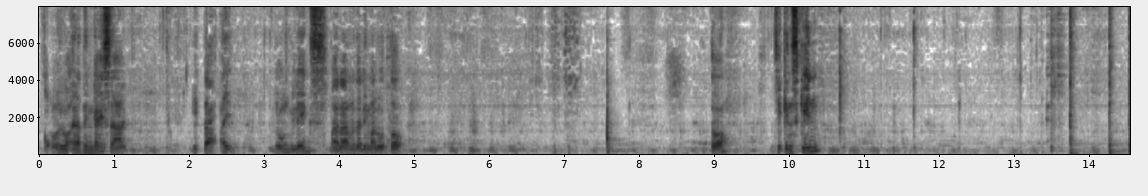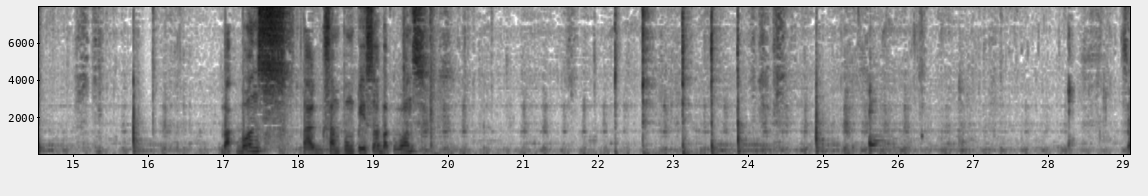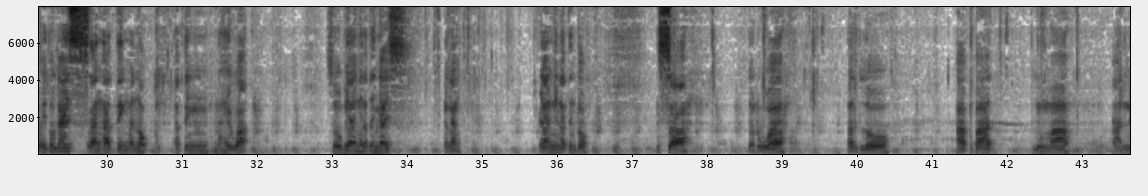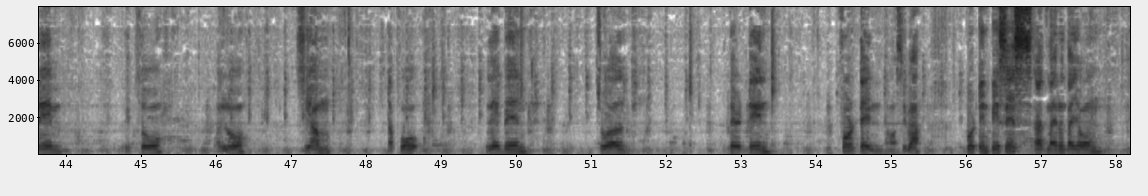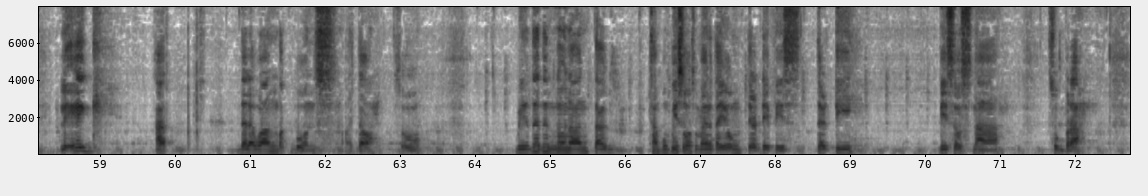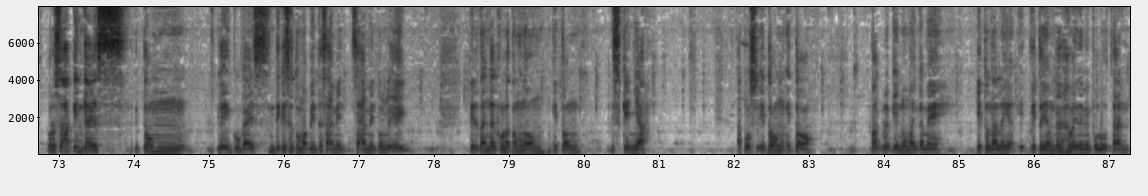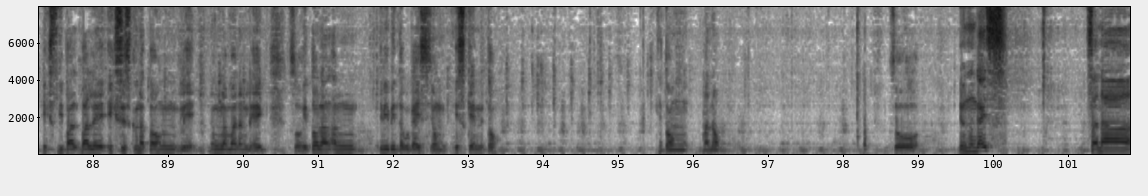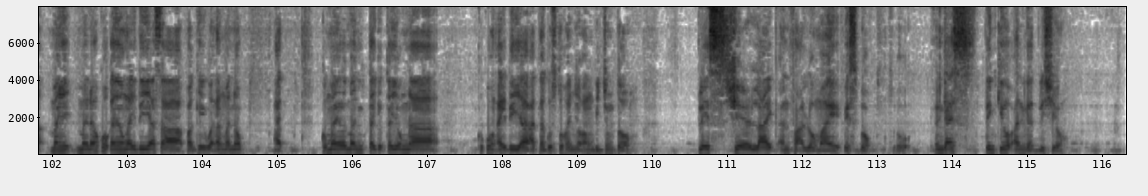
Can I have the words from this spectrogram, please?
So, iwan natin guys sa ita ay yung legs para madali maluto. Ito, chicken skin. Backbones, tag 10 piso backbones. So ito guys, ang ating manok, ating nahiwa. So biyangin natin guys. Teka lang. Biyangin natin to. Isa, dalawa, tatlo, apat, lima, anim, ito, walo, siyam, tapo, 11, 12, 13, 14. O, diba? 14 pieces. At mayroon tayong leeg at dalawang backbones. Ito. So, bilhin natin ito ng tag 10 piso. So, mayroon tayong 30 piece, 30 pesos na sobra. Pero sa akin guys, itong leeg ko guys, hindi kasi ito mabinta sa amin, sa amin itong leeg. Tinatanggal ko na itong nung, itong skin niya. Tapos itong ito, pag nag-inuman kami, ito na lang yung, ito yung gagawin namin pulutan. Ex, di ba- bale, excess ko na tong yung laman ng leeg. So ito lang ang ibibinta ko guys, yung skin nito. Itong manok. So, yun lang guys. Sana may may nakuha kayong idea sa paghiwa ng manok at kung mayroon man tayo kayong na kukuhang idea at nagustuhan nyo ang video to, please share, like, and follow my Facebook. So, yun guys, thank you and God bless you.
